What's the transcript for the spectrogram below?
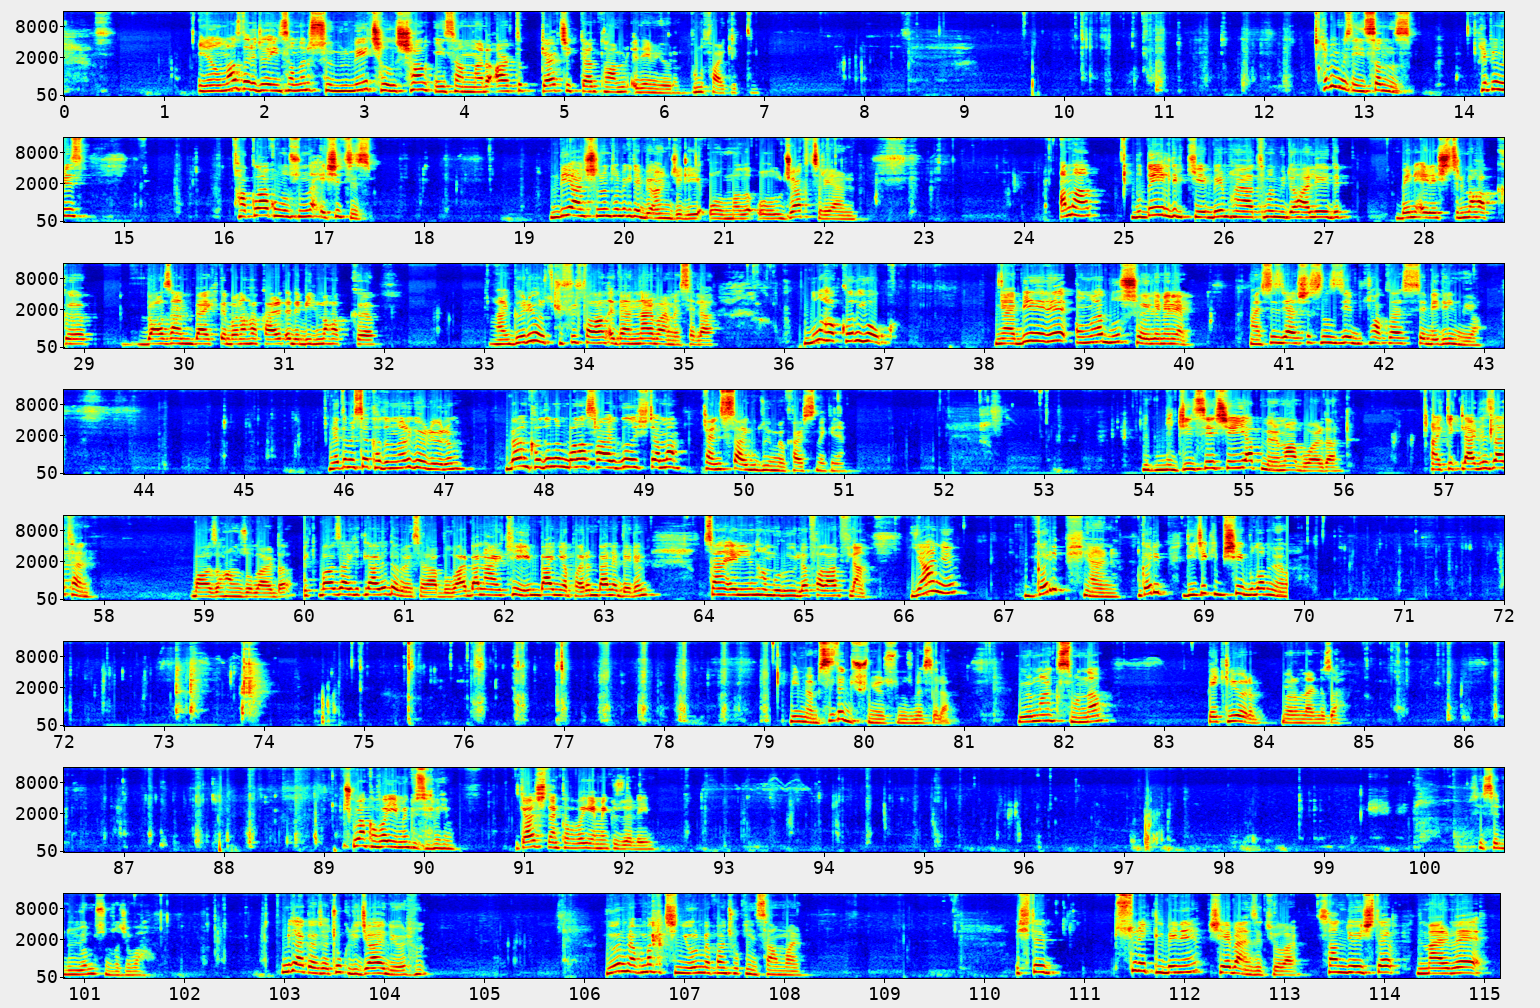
inanılmaz derecede insanları sömürmeye çalışan insanları artık gerçekten tahammül edemiyorum. Bunu fark ettim. Hepimiz insanız. Hepimiz haklar konusunda eşitiz. Bir yaşlının tabii ki de bir önceliği olmalı, olacaktır yani. Ama bu değildir ki benim hayatıma müdahale edip beni eleştirme hakkı, bazen belki de bana hakaret edebilme hakkı. Yani görüyoruz küfür falan edenler var mesela. Bunun hakları yok. Yani birileri onlara bunu söylemeli. Yani siz yaşlısınız diye bütün haklar size verilmiyor. Ya da mesela kadınları görüyorum. Ben kadının bana saygı ama kendisi saygı duymuyor karşısındakine. Cinsiyet şeyi yapmıyorum ha bu arada. Erkeklerde zaten bazı hanzolarda. Bazı erkeklerde de mesela bu var. Ben erkeğim, ben yaparım, ben ederim. Sen elinin hamuruyla falan filan. Yani garip yani. Garip. Diyecek bir şey bulamıyorum. Bilmiyorum siz de düşünüyorsunuz mesela. Yorumlar kısmında bekliyorum yorumlarınıza. Çünkü ben kafayı yemek üzereyim. Gerçekten kafayı yemek üzereyim. Sesleri duyuyor musunuz acaba? Bir de arkadaşlar çok rica ediyorum. Yorum yapmak için yorum yapan çok insan var. İşte sürekli beni şeye benzetiyorlar. Sen diyor işte Merve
